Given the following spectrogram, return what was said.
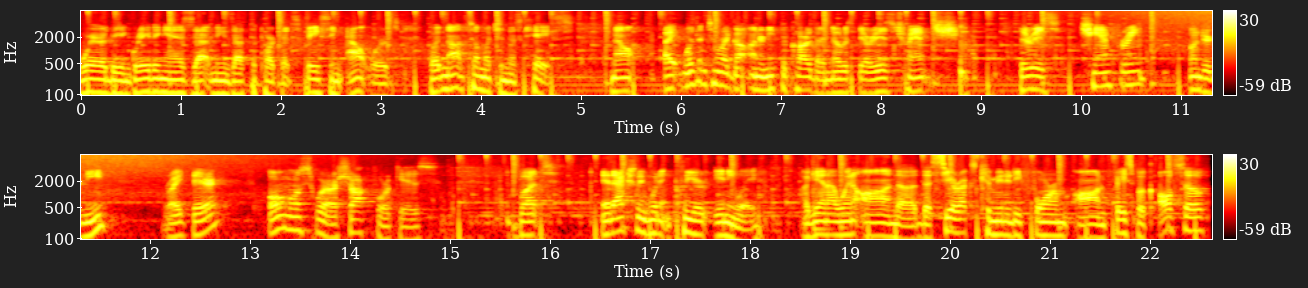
where the engraving is, that means that's the part that's facing outwards, but not so much in this case. Now, it wasn't until I got underneath the car that I noticed there is trench, there is chamfering underneath, right there, almost where our shock fork is, but it actually wouldn't clear anyway. Again, I went on the, the CRX community forum on Facebook also,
